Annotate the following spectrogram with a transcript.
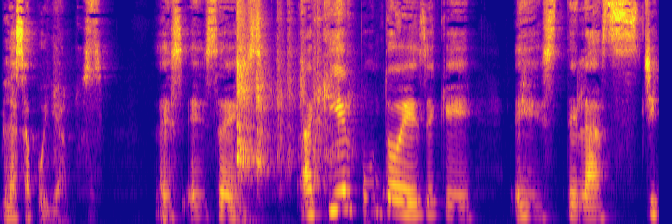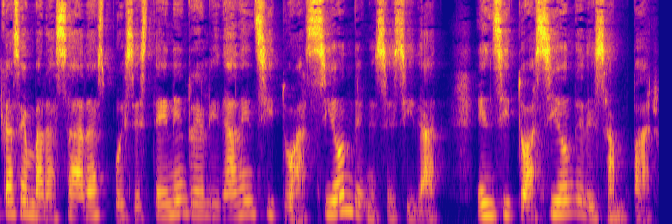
las apoyamos. Es, es. Aquí el punto es de que este, las chicas embarazadas pues estén en realidad en situación de necesidad, en situación de desamparo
